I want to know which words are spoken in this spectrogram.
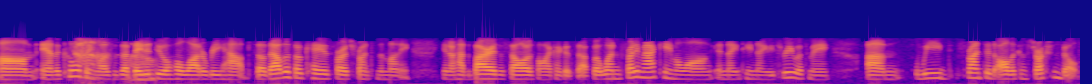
Um, and the cool thing was is that they didn't do a whole lot of rehab, so that was okay as far as fronting the money. You know, had the buyers, the sellers, and all that kind of good stuff. But when Freddie Mac came along in 1993 with me, um, we fronted all the construction bills.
